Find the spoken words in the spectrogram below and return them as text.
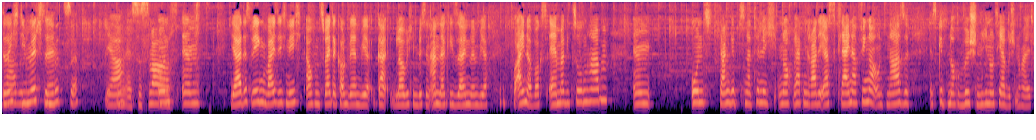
durch die Mütze. Die Mütze. Ja. Es ist wahr. Und ähm, ja, deswegen weiß ich nicht. Auf dem zweiten Account werden wir, glaube ich, ein bisschen unlucky sein, wenn wir vor einer Box Amber gezogen haben. Ähm, und dann gibt es natürlich noch, wir hatten gerade erst kleiner Finger und Nase. Es gibt noch Wischen, hin und her wischen halt.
